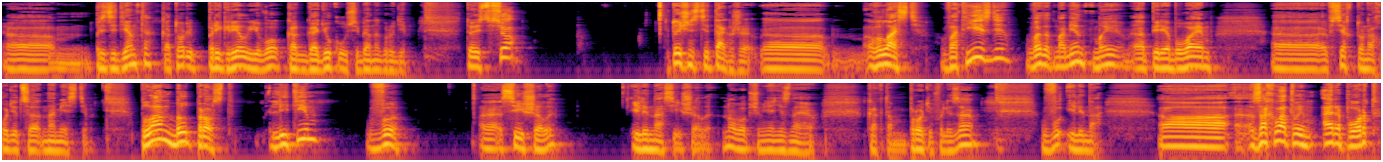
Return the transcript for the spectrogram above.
президента, который пригрел его как гадюку у себя на груди. То есть все в точности так же. Э, власть в отъезде. В этот момент мы э, переобуваем э, всех, кто находится на месте. План был прост. Летим в Сейшелы. Или на Сейшелы. Ну, в общем, я не знаю, как там, против или за, в или на. А, захватываем аэропорт.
